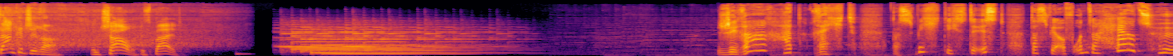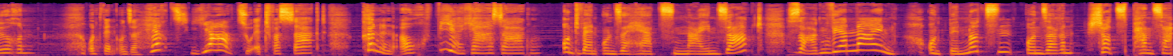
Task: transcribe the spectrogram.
Danke, Gerard. Und ciao, bis bald. Gerard hat recht. Das Wichtigste ist, dass wir auf unser Herz hören. Und wenn unser Herz Ja zu etwas sagt, können auch wir Ja sagen. Und wenn unser Herz Nein sagt, sagen wir Nein und benutzen unseren Schutzpanzer.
